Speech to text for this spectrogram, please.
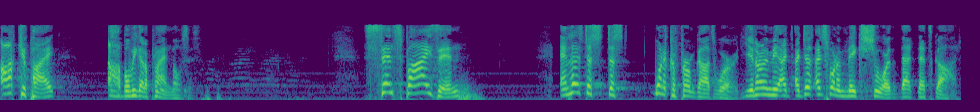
occupy it, uh, but we got a plan, Moses. Send spies in, and let's just, just want to confirm God's word. You know what I mean? I, I just, I just want to make sure that, that that's God.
